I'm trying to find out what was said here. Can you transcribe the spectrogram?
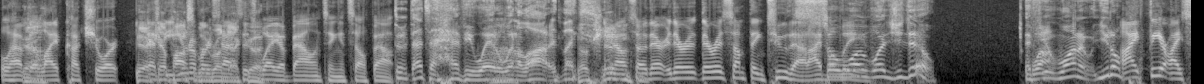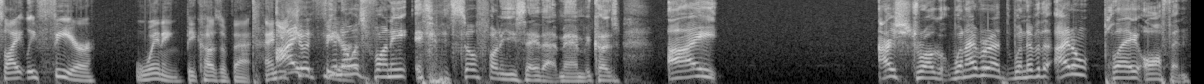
will have Yeah. their life cut short. Yeah, it and can't the possibly universe run has its good. way of balancing itself out. Dude, that's a heavy way to win a lot. Like, No You know, so there, there, there is something to that. I so believe. what? What did you do? If Well, you want to, you don't. I fear. I slightly fear winning because of that, and you I, should fear. You know what's funny? It's, it's so funny you say that, man, because I I struggle whenever whenever the, I don't play often.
